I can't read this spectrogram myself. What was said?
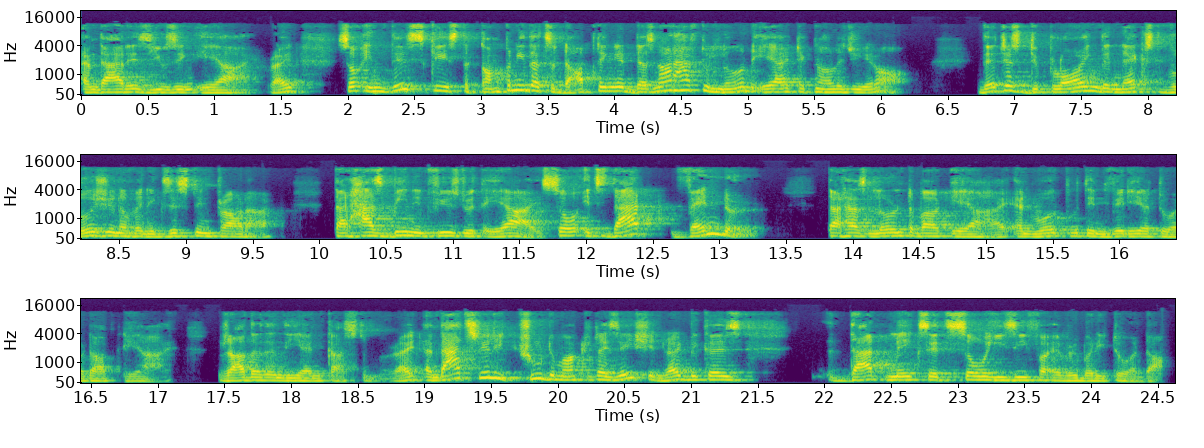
And that is using AI, right? So in this case, the company that's adopting it does not have to learn AI technology at all. They're just deploying the next version of an existing product that has been infused with AI. So it's that vendor that has learned about AI and worked with NVIDIA to adopt AI rather than the end customer, right? And that's really true democratization, right? Because that makes it so easy for everybody to adopt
